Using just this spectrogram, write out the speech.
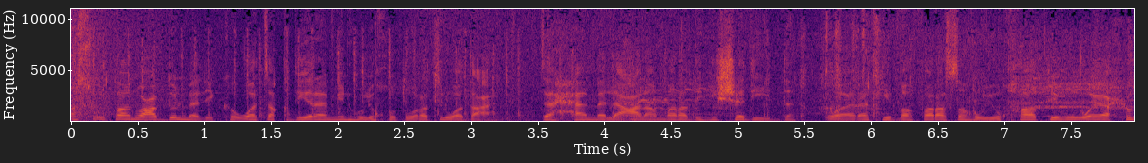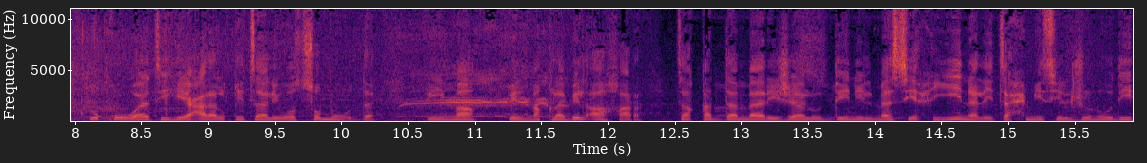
السلطان عبد الملك وتقديرا منه لخطورة الوضع. تحامل على مرضه الشديد وركب فرسه يخاطب ويحث قواته على القتال والصمود. فيما في المقلب الآخر تقدم رجال الدين المسيحيين لتحميس الجنود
